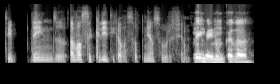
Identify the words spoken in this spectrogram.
Tipo, deem-nos a vossa crítica, a vossa opinião sobre o filme. ninguém nunca dá.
